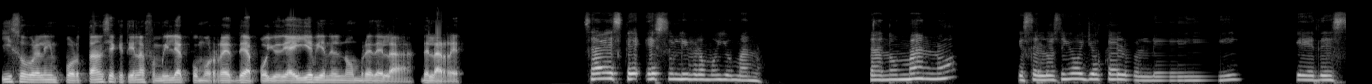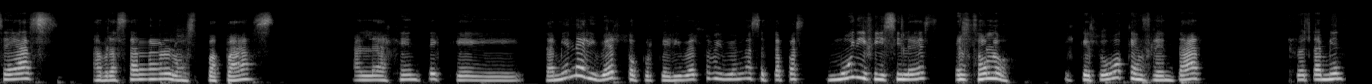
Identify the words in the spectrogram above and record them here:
y sobre la importancia que tiene la familia como red de apoyo. De ahí viene el nombre de la, de la red. Sabes que es un libro muy humano, tan humano que se los digo yo que lo leí, que deseas abrazar a los papás, a la gente que también a Heriberto, porque Heriberto vivió unas etapas muy difíciles, él solo, y que tuvo que enfrentar, pero también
